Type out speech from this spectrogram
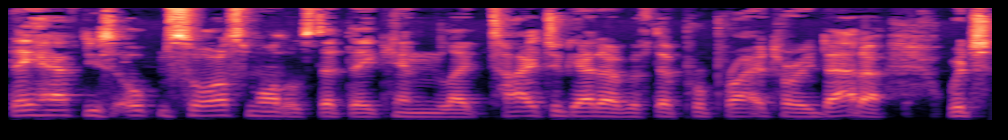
they have these open source models that they can like tie together with their proprietary data which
